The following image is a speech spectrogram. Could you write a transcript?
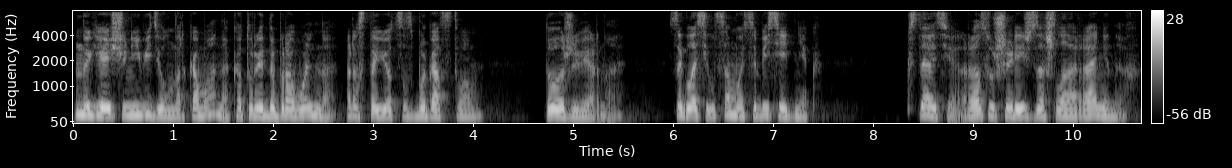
Но я еще не видел наркомана, который добровольно расстается с богатством». «Тоже верно», – согласился мой собеседник. «Кстати, раз уж речь зашла о раненых,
